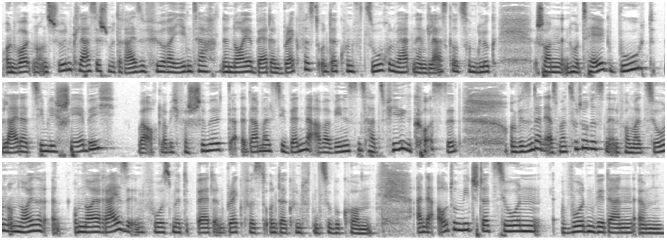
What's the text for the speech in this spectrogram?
und wollten uns schön klassisch mit Reiseführer jeden Tag eine neue Bed and Breakfast Unterkunft suchen. Wir hatten in Glasgow zum Glück schon ein Hotel gebucht, leider ziemlich schäbig, war auch, glaube ich, verschimmelt damals die Wände, aber wenigstens hat's viel gekostet. Und wir sind dann erstmal zur Touristeninformation, um neue, um neue Reiseinfos mit Bed and Breakfast Unterkünften zu bekommen. An der Automietstation wurden wir dann ähm,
